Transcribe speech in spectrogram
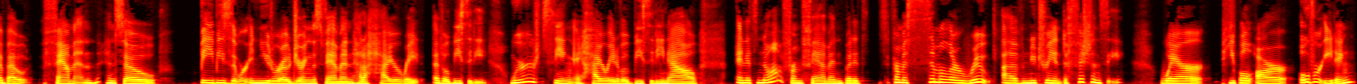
about famine and so babies that were in utero during this famine had a higher rate of obesity we're seeing a higher rate of obesity now and it's not from famine but it's from a similar root of nutrient deficiency where people are overeating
